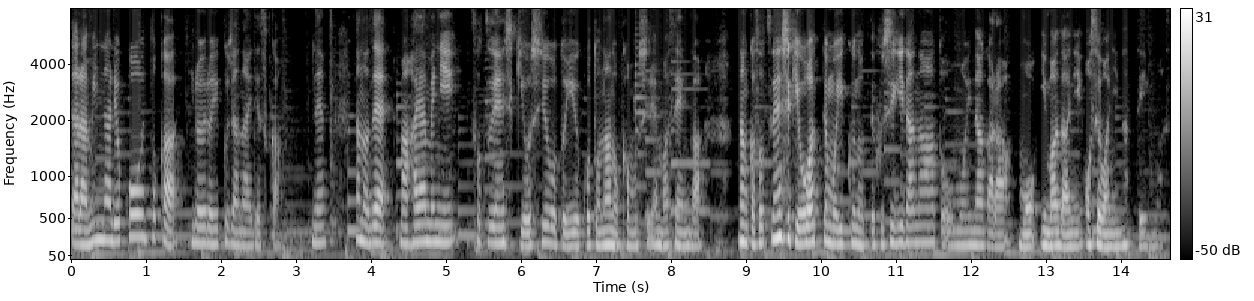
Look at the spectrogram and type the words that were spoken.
たらみんな旅行とかいろいろ行くじゃないですか。ね、なので、まあ、早めに卒園式をしようということなのかもしれませんがなんか卒園式終わっても行くのって不思議だなと思いながらも未だにお世話になっています。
